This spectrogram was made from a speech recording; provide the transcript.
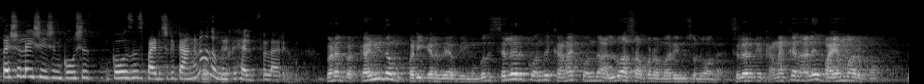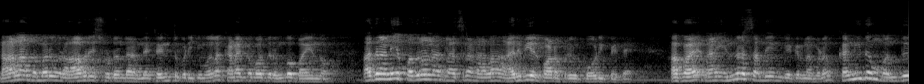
ஸ்பெஷலைசேஷன் கோர்சஸ் கோர்சஸ் படிச்சுக்கிட்டாங்கன்னா அது உங்களுக்கு ஹெல்ப்ஃபுல்லாக இருக்கும். மேடம் இப்போ கணிதம் படிக்கிறது அப்படிங்கும்போது சிலருக்கு வந்து கணக்கு வந்து அல்வா சாப்பிட்ற மாதிரின்னு சொல்லுவாங்க. சிலருக்கு கணக்குனாலே பயமா இருக்கும். நான்லாம் அந்த மாதிரி ஒரு ஆவரேஜ் ஸ்டூடெண்டாக இருந்தேன். டென்த்து படிக்கும் போதெல்லாம் கணக்கை பார்த்து ரொம்ப பயந்தோம். அதனாலேயே பதினொன்றாம் கிளாஸில் நான்லாம் அறிவியல் பாடப்பிரிவுக்கு ஓடி போயிட்டேன். அப்போ நான் என்ன சந்தேகம் கேட்குறேன்னா மேடம் கணிதம் வந்து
